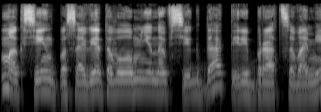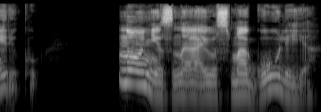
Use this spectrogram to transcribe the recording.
Максим посоветовал мне навсегда перебраться в Америку. Но не знаю, смогу ли я,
